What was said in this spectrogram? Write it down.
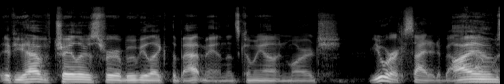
If you have trailers for a movie like The Batman that's coming out in March, You were excited about. I that am. one.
